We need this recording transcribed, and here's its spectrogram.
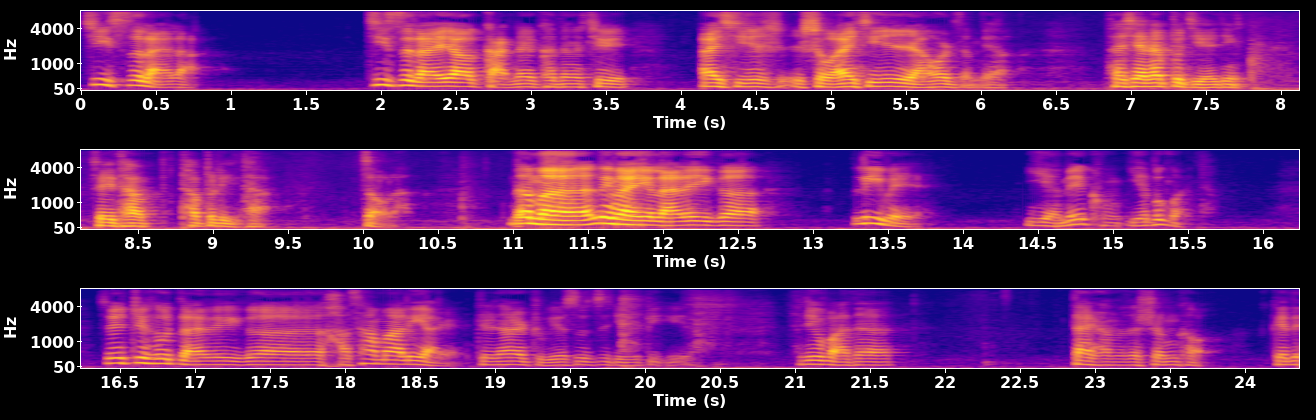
祭司来了，祭司来要赶着可能去安息日守安息日啊，或者怎么样，他现在不洁净，所以他他不理他，走了。那么另外一个来了一个利未人，也没空，也不管他，所以最后来了一个哈撒玛利亚人，这当然主耶稣自己的比喻了，他就把他带上他的牲口，给他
